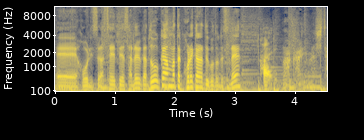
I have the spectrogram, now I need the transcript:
えー法律が制定されるかどうかはまたこれからということですね。はい。わかりました、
